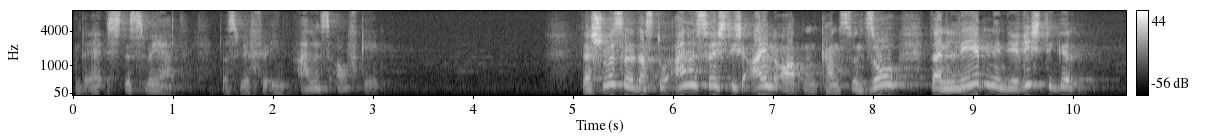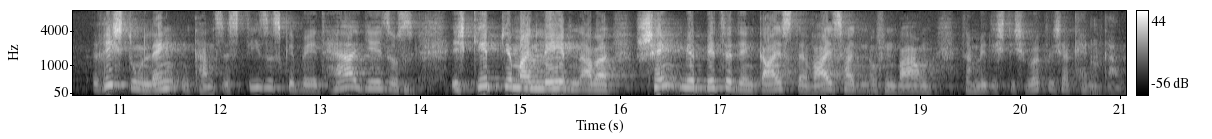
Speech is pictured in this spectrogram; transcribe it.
Und er ist es wert, dass wir für ihn alles aufgeben. Der Schlüssel, dass du alles richtig einordnen kannst und so dein Leben in die richtige Richtung lenken kannst, ist dieses Gebet. Herr Jesus, ich gebe dir mein Leben, aber schenk mir bitte den Geist der Weisheit und Offenbarung, damit ich dich wirklich erkennen kann.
